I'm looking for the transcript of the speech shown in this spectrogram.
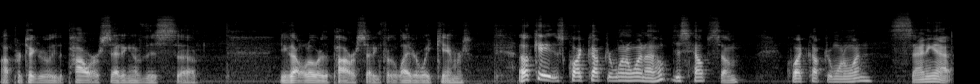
Uh, particularly the power setting of this. Uh, you got to lower the power setting for the lighter weight cameras. Okay, this is Quadcopter 101. I hope this helps some. Quadcopter 101, signing out.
